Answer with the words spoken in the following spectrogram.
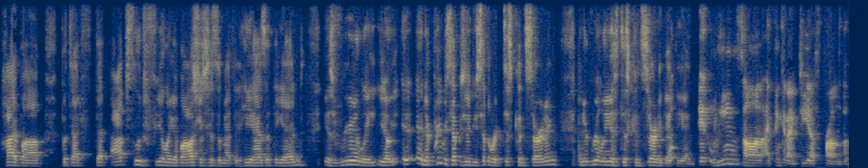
hi Bob. But that that absolute feeling of ostracism that he has at the end is really, you know, in, in a previous episode you said the word disconcerting, and it really is disconcerting at the end. it leans on i think an idea from the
